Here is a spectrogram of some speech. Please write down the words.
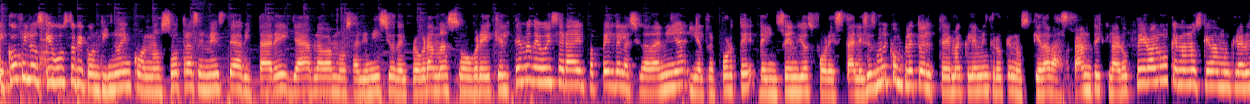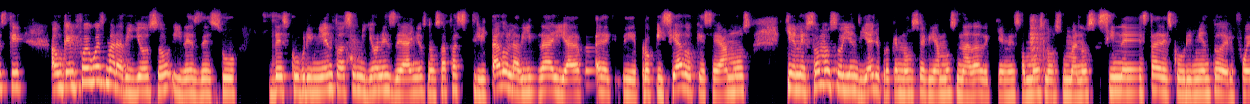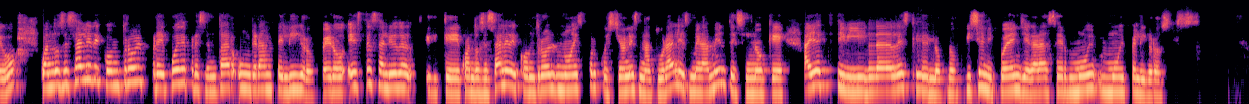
Ecófilos, qué gusto que continúen con nosotras en este Habitare. Ya hablábamos al inicio del programa sobre que el tema de hoy será el papel de la ciudadanía y el reporte de incendios forestales. Es muy completo el tema, Clemen, creo que nos queda bastante claro, pero algo que no nos queda muy claro es que aunque el fuego es maravilloso y desde su descubrimiento hace millones de años nos ha facilitado la vida y ha eh, eh, propiciado que seamos quienes somos hoy en día. Yo creo que no seríamos nada de quienes somos los humanos sin este descubrimiento del fuego. Cuando se sale de control puede presentar un gran peligro, pero este salió eh, que cuando se sale de control no es por cuestiones naturales meramente, sino que hay actividades que lo propician y pueden llegar a ser muy, muy peligrosas.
